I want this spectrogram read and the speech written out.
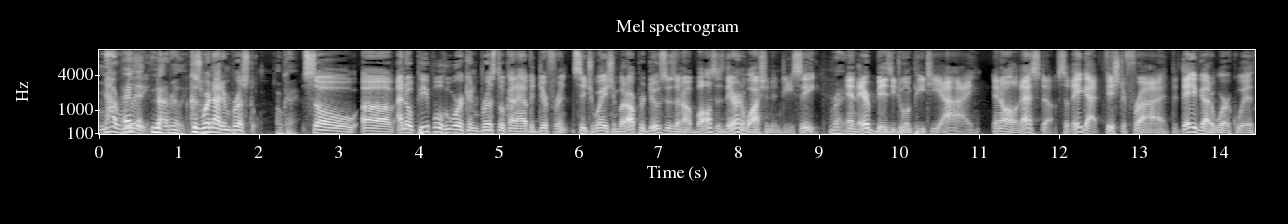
Not And- really. not really. Because we're not in Bristol. Okay. So uh, I know people who work in Bristol kind of have a different situation, but our producers and our bosses, they're in Washington D.C. Right. and they're busy doing PTI and all of that stuff. So they got fish to fry that they've got to work with,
